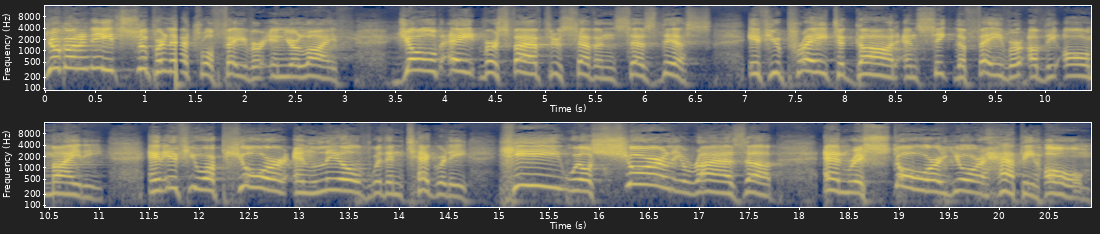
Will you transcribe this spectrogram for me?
You're going to need supernatural favor in your life. Job 8, verse 5 through 7 says this if you pray to God and seek the favor of the Almighty, and if you are pure and live with integrity, He will surely rise up and restore your happy home.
